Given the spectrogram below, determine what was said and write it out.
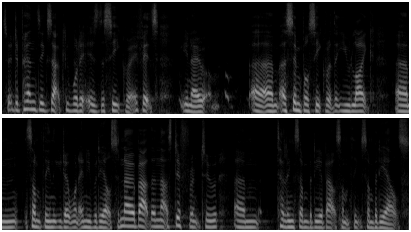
So it depends exactly what it is. The secret. If it's you know. um, a simple secret that you like um, something that you don't want anybody else to know about, then that's different to um, telling somebody about something somebody else.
